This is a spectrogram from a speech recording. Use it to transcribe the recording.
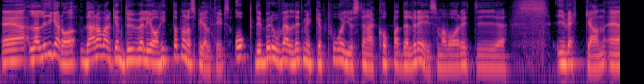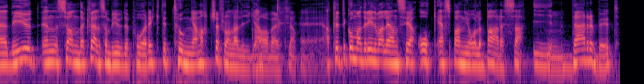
Eh, La Liga då, där har varken du eller jag hittat några speltips och det beror väldigt mycket på just den här Copa del Rey som har varit i, i veckan. Eh, det är ju en söndagkväll som bjuder på riktigt tunga matcher från La Liga. Ja, verkligen. Eh, Atletico Madrid, Valencia och Espanyol Barça i mm. derbyt.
